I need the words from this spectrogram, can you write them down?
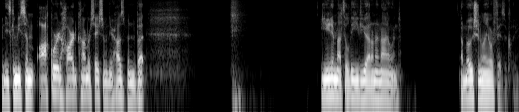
And these can be some awkward, hard conversation with your husband, but you need him not to leave you out on an island, emotionally or physically.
